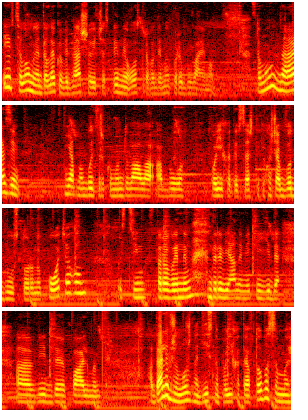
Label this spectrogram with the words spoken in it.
і в цілому недалеко від нашої частини острова, де ми перебуваємо. Тому наразі я б, мабуть, зрекомендувала або поїхати все ж таки, хоча б в одну сторону потягом, ось цим старовинним дерев'яним, який їде від е, пальми. А далі вже можна дійсно поїхати автобусами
